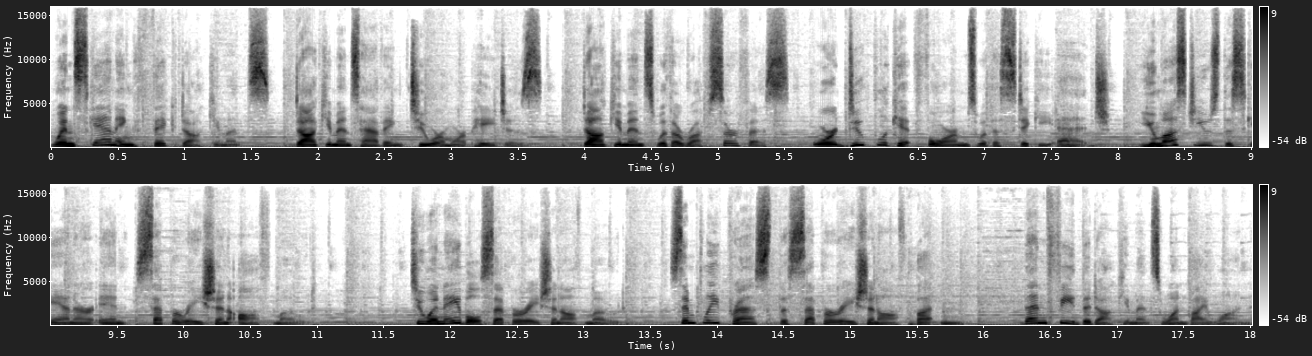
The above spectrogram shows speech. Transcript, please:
When scanning thick documents, documents having two or more pages, documents with a rough surface, or duplicate forms with a sticky edge, you must use the scanner in Separation Off mode. To enable Separation Off mode, simply press the Separation Off button, then feed the documents one by one.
